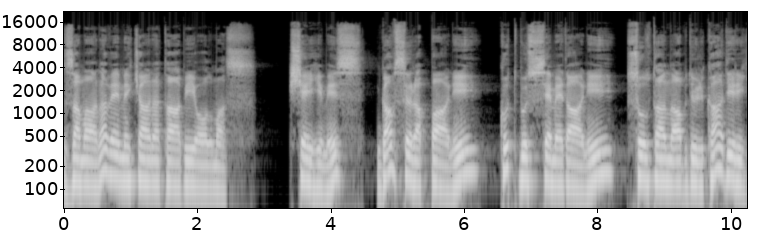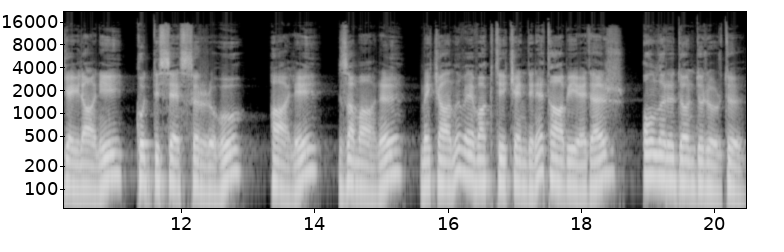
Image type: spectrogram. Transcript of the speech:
zamana ve mekana tabi olmaz. Şeyhimiz, Gavs-ı Rabbani, Kutbus Semedani, Sultan Abdülkadir Geylani, Kuddise Sırruhu, hali, zamanı, mekanı ve vakti kendine tabi eder, onları döndürürdü.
